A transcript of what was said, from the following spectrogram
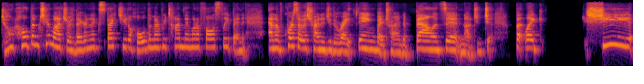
don't hold them too much, or they're going to expect you to hold them every time they want to fall asleep. And and of course, I was trying to do the right thing by trying to balance it and not do, but like she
